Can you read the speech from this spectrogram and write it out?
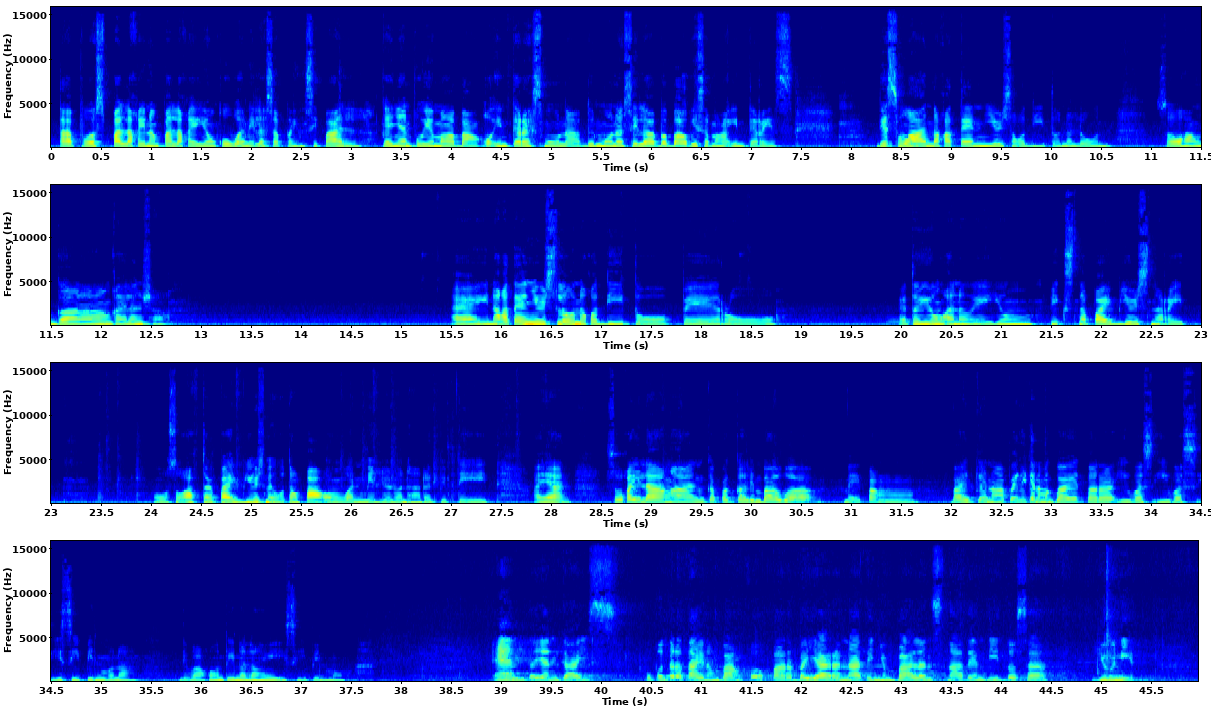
Tapos, palaki ng palaki yung kuha nila sa principal. Ganyan po yung mga bangko, interest muna. Doon muna sila babawi sa mga interest. This one, naka 10 years ako dito na loan. So, hanggang kailan siya? Ay, naka 10 years loan ako dito, pero ito yung ano eh, yung fixed na 5 years na rate. Oh, so after 5 years may utang pa akong 1,158. Ayan. So kailangan kapag halimbawa may pang bayad ka na, pwede ka na magbayad para iwas-iwas isipin mo na. 'Di ba? Konti na lang iisipin mo. And, ayan guys, pupunta na tayo ng bangko para bayaran natin yung balance natin dito sa unit.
